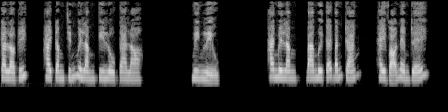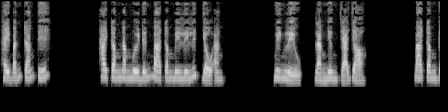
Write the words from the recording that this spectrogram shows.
Caloric, 295 kcal. Nguyên liệu 25-30 cái bánh tráng, hay vỏ nem rế, hay bánh tráng tía. 250 đến 300 ml dầu ăn. Nguyên liệu, làm nhân chả giò. 300 g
